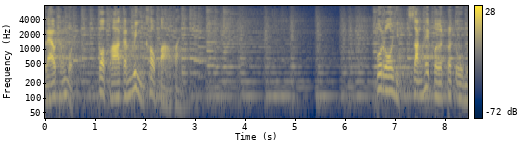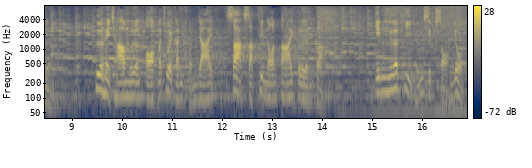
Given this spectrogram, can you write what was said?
แล้วทั้งหมดก็พากันวิ่งเข้าป่าไป ปุโรหิตสั่งให้เปิดประตูเมือง เพื่อให้ชาวเมืองออกมาช่วยกันขนย้ายซากสัตว์ที่นอนตายเกลื่อนกลาดกินเนื้อที่ถึง 12 โยชน์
